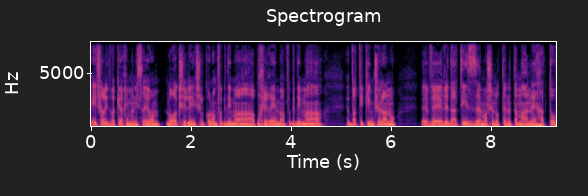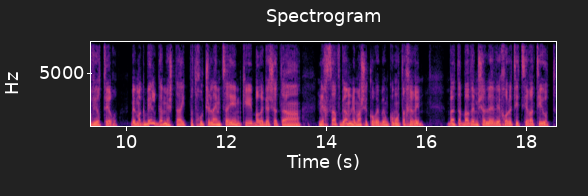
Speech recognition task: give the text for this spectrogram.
אי אפשר להתווכח עם הניסיון, לא רק שלי, של כל המפקדים הבכירים והמפקדים הוותיקים שלנו, ולדעתי זה מה שנותן את המענה הטוב יותר. במקביל, גם יש את ההתפתחות של האמצעים, כי ברגע שאתה נחשף גם למה שקורה במקומות אחרים, ואתה בא ומשלב יכולת יצירתיות,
